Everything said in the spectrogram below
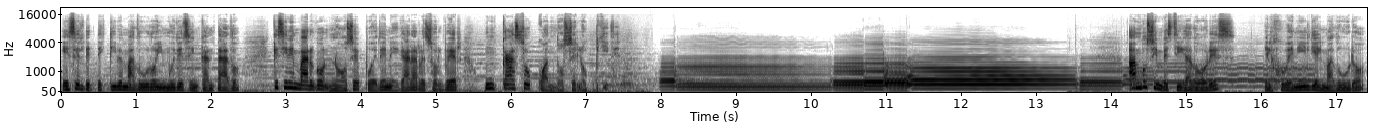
es el detective maduro y muy desencantado que sin embargo no se puede negar a resolver un caso cuando se lo piden. Ambos investigadores, el juvenil y el maduro,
